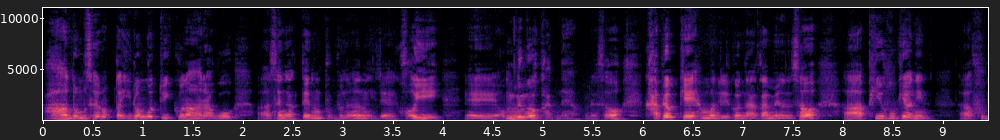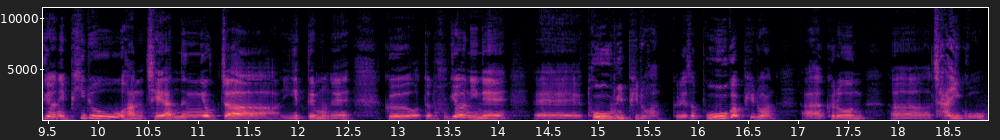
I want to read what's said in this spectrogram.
아 너무 새롭다 이런 것도 있구나라고 아, 생각되는 부분은 이제 거의 에, 없는 것 같네요. 그래서 가볍게 한번 읽어 나가면서 아 피후견인 아, 후견이 필요한 제한 능력자이기 때문에 그 어떤 후견인의 에, 도움이 필요한 그래서 보호가 필요한 아, 그런 어, 자이고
